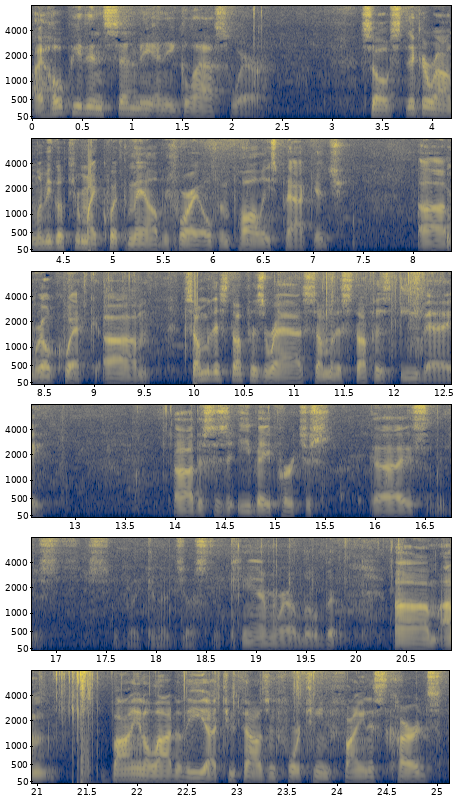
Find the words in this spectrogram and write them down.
I hope he didn't send me any glassware. So stick around. Let me go through my quick mail before I open Paulie's package. Um, real quick. Um, some of this stuff is Raz. Some of this stuff is eBay. Uh, this is an eBay purchase, guys. Let me just see if I can adjust the camera a little bit. Um, I'm buying a lot of the uh, 2014 Finest cards.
